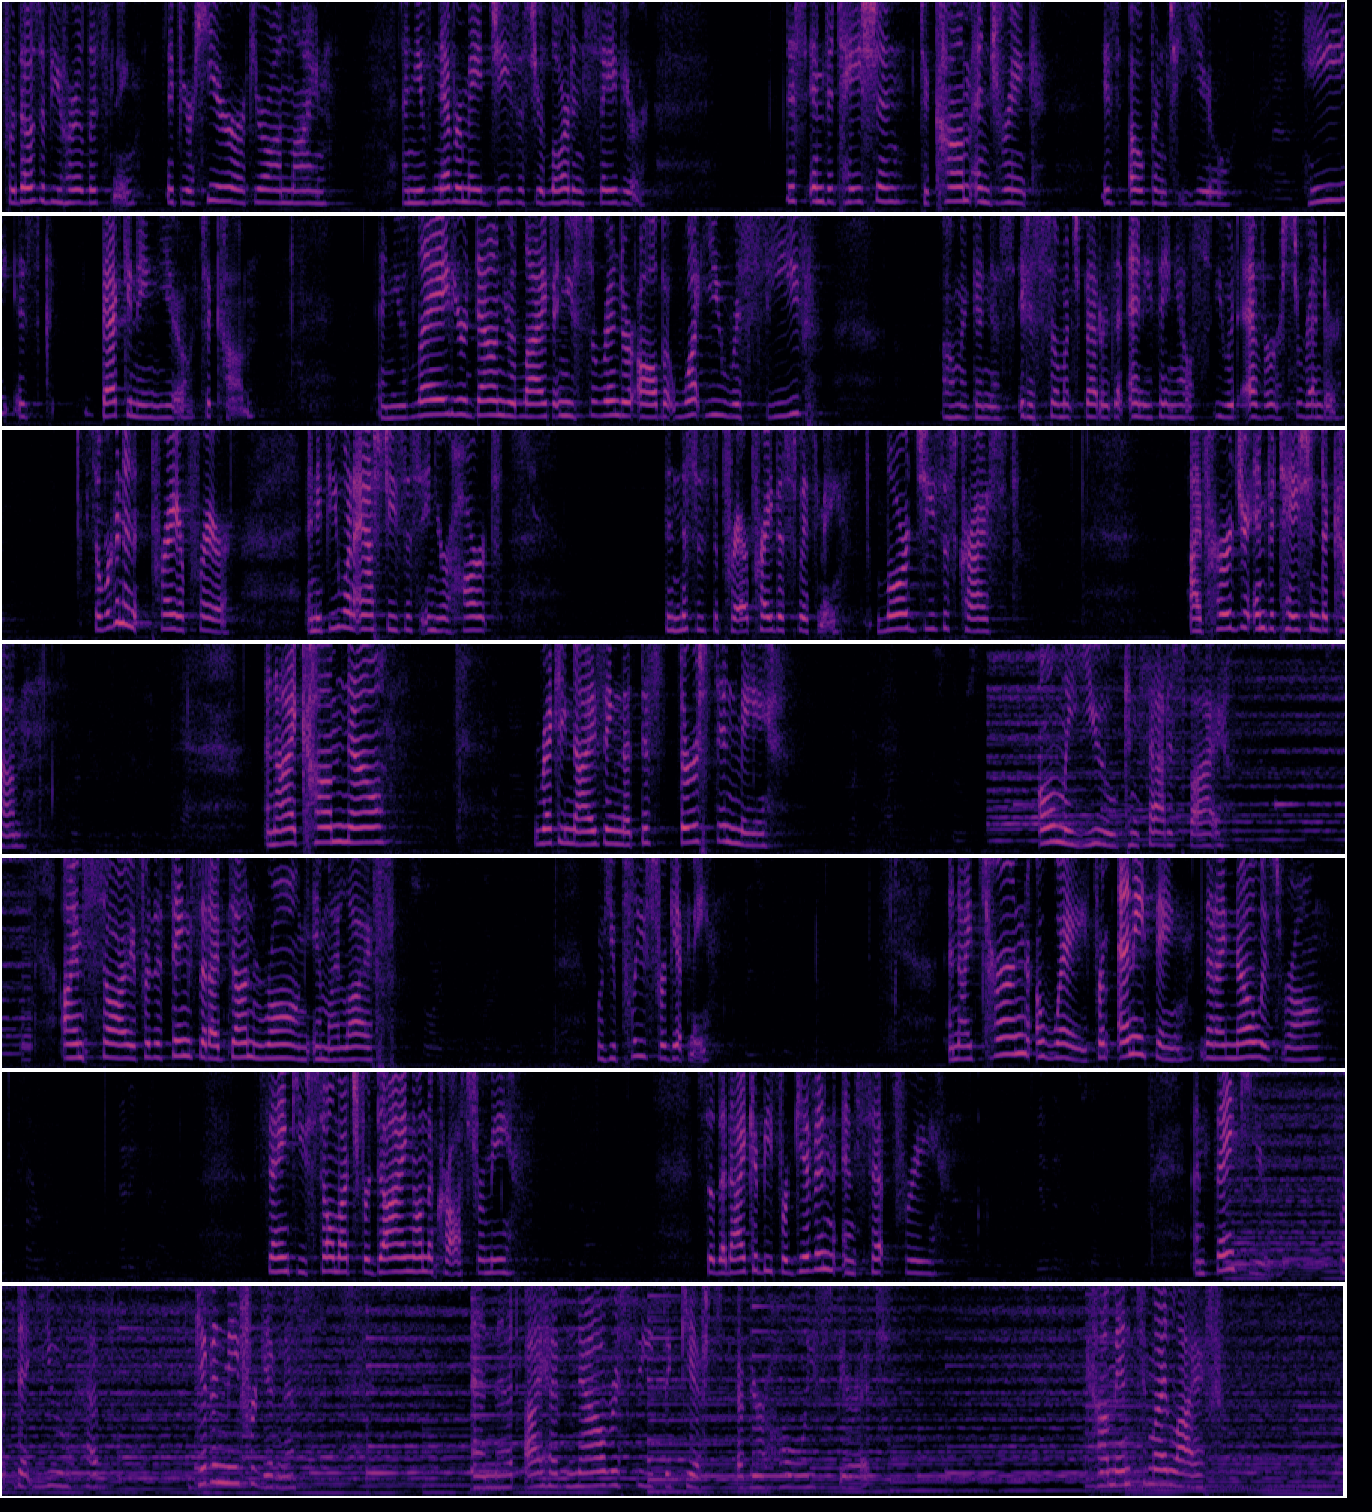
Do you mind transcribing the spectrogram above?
For those of you who are listening, if you're here or if you're online and you've never made Jesus your Lord and Savior, this invitation to come and drink is open to you. He is beckoning you to come and you lay your, down your life and you surrender all, but what you receive, oh my goodness, it is so much better than anything else you would ever surrender. So we're going to pray a prayer. And if you want to ask Jesus in your heart, then this is the prayer. Pray this with me. Lord Jesus Christ, I've heard your invitation to come. And I come now recognizing that this thirst in me, only you can satisfy. I am sorry for the things that I've done wrong in my life. Will you please forgive me? And I turn away from anything that I know is wrong. Thank you so much for dying on the cross for me so that I could be forgiven and set free. And thank you for, that you have given me forgiveness and that I have now received the gift of your Holy Spirit. Come into my life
